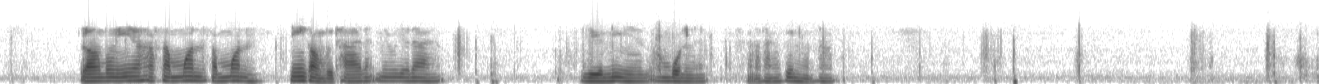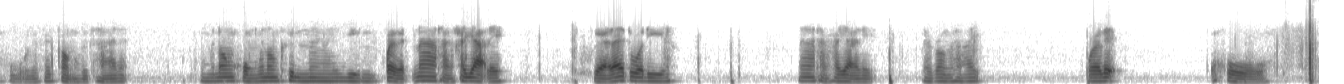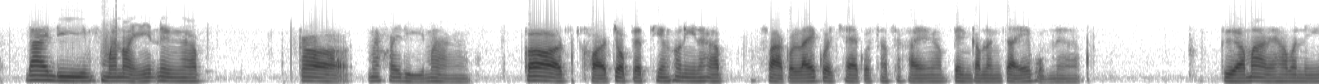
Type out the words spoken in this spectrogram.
ลองตรงนี้นะครับซัมมอนซัมมอน นี่กล่องสุดท้ายแล้ว ไม่รู้จะได้ ยืนนี่ข้างบนเลยหาทางขึ้นก่อนครับ โอ้โหเหลือแค่กล่องสุดท้ายแล้วไม่ต้องคงไม่ต้องขึ้นนะยืนเปิดหน้าถังขยะเลยเผื่อได้ตัวดีนะหน้าถังขยะเลยแล้วกล่องท้ายเปิดเลยโอ้โห ได้ดีมาหน่อยนิดนึงครับ ก็ไม่ค่อยดีมาก ก็ขอจบแต่เพียงเท่านี้นะครับ ฝากกดไลค์กดแชร์กดซับสไครต์นะครับ เป็นกำลังใจให้ผมนะครับ เกลือมากเลยครับวันนี้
